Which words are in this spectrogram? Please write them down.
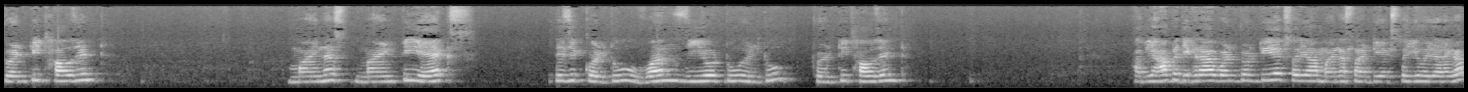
twenty thousand minus ninety X is equal to one zero two into twenty thousand. अब यहाँ पे दिख रहा है वन ट्वेंटी एक्स और यहाँ माइनस नाइनटी एक्स तो ये हो जाएगा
